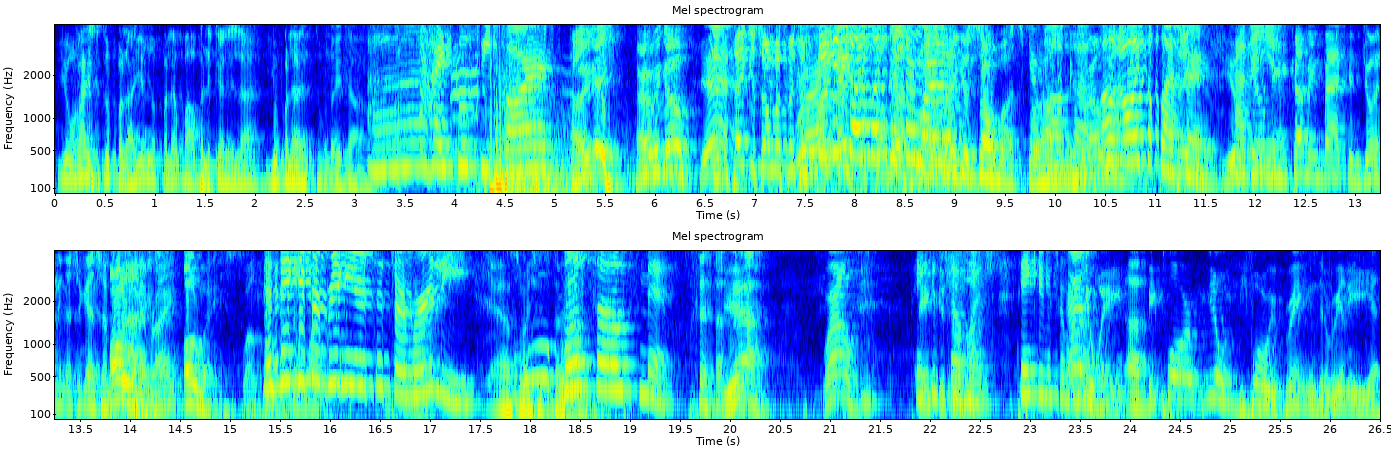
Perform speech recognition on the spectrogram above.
yung high school pala, yun lang pala ang babalikan nila. Yung pala yung tunay daw. ah, high school sweetheart. Okay, here we go. Yeah. And thank you so much, Mr. Well, Frank. Thank you so much, Mr. Marlon. Thank you so much for You're having welcome. me. Well, always a pleasure You, having you'll you. be coming back and joining us again sometime, Always, right? always. Well, And thank you so for bringing your sister, Merly. Yes, my sister. Molto Smith. Yeah. Well, Thank, you, so much. Thank you, Mr. Marlon. Anyway, uh, before you know, before we bring the really uh,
